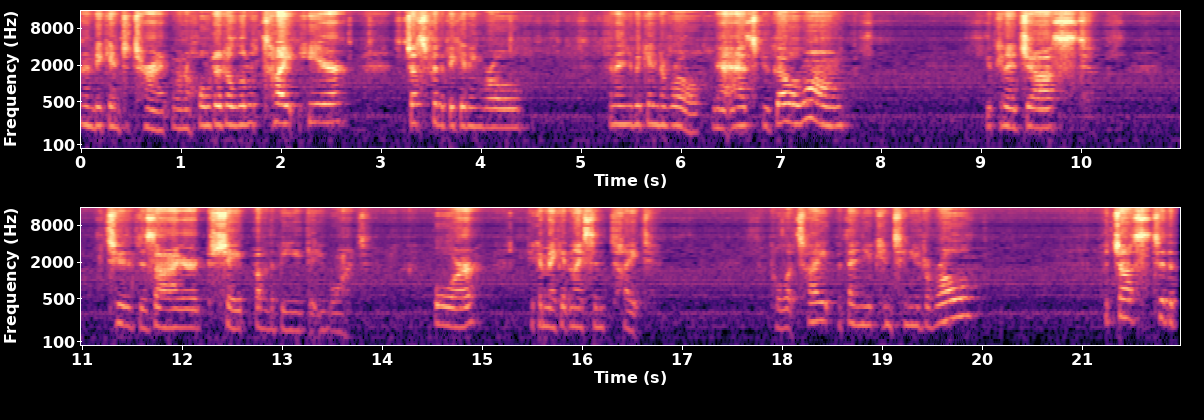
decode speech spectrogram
and then begin to turn it. You want to hold it a little tight here, just for the beginning roll, and then you begin to roll. Now as you go along, you can adjust to the desired shape of the bead that you want. Or you can make it nice and tight. Pull it tight, but then you continue to roll. Adjust to the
